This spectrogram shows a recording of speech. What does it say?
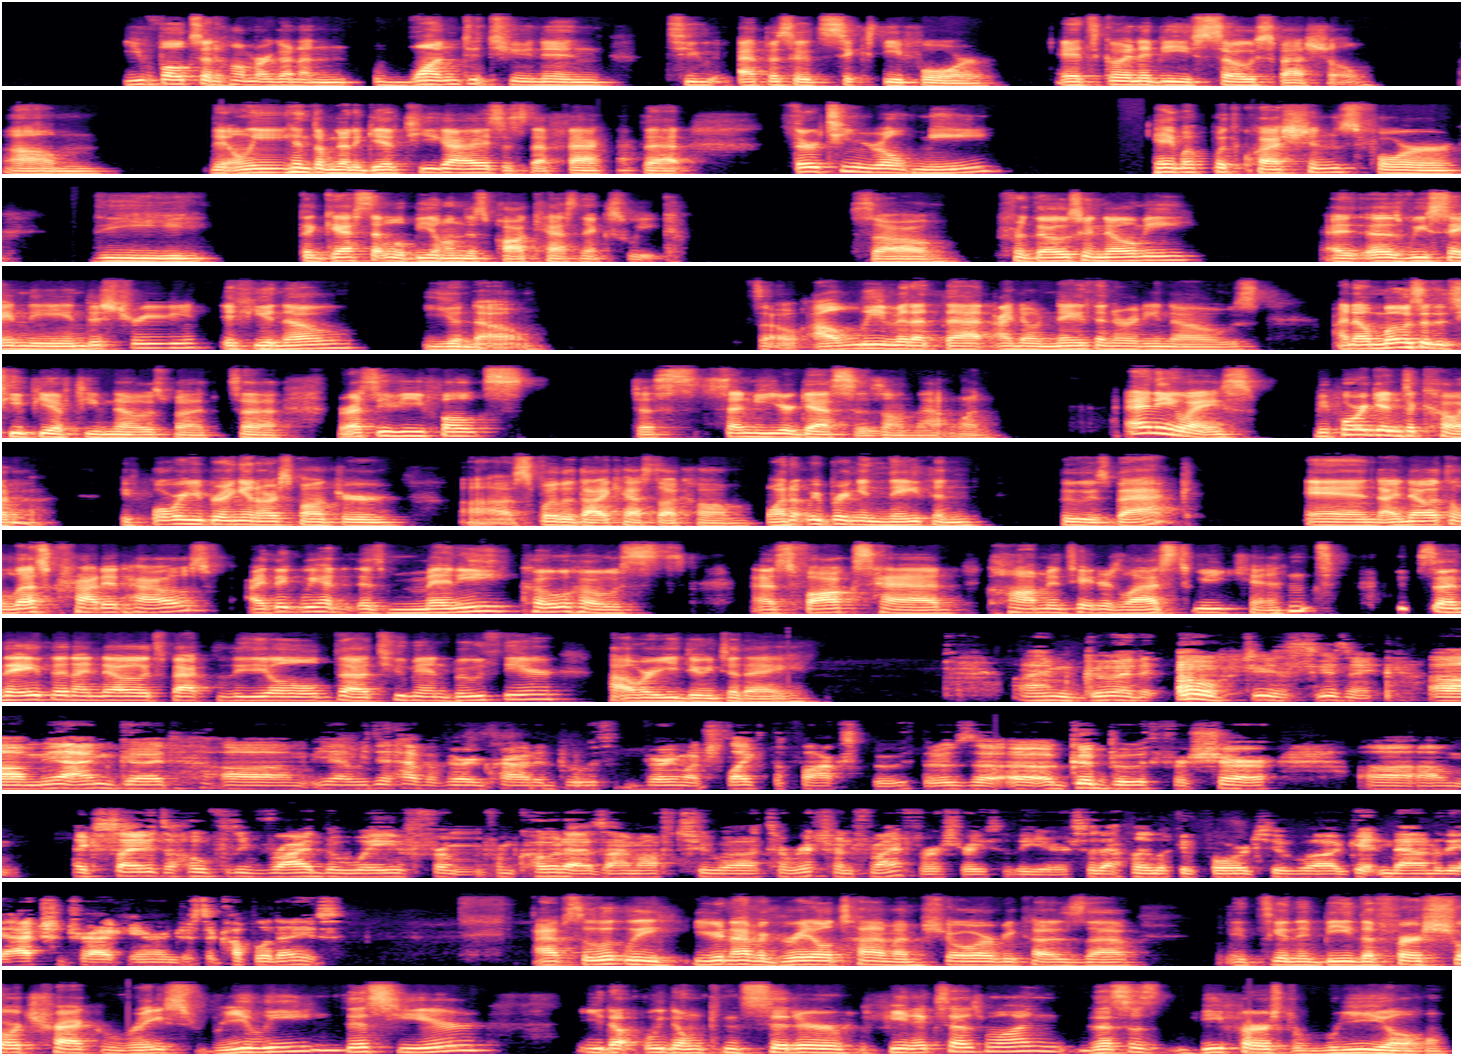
you folks at home are going to want to tune in to episode 64. It's going to be so special. Um, the only hint I'm going to give to you guys is the fact that 13 year old me came up with questions for the the guest that will be on this podcast next week. So for those who know me, as we say in the industry, if you know, you know. So I'll leave it at that. I know Nathan already knows. I know most of the TPF team knows, but uh, the rest of you folks, just send me your guesses on that one. Anyways, before we get into COTA, before we bring in our sponsor, uh, spoilerdiecast.com, why don't we bring in Nathan, who is back? And I know it's a less crowded house. I think we had as many co hosts as Fox had commentators last weekend. so, Nathan, I know it's back to the old uh, two man booth here. How are you doing today? I'm good. Oh, geez, excuse me. Um, yeah, I'm good. Um, yeah, we did have a very crowded booth, very much like the Fox booth, but it was a, a good booth for sure. Um, excited to hopefully ride the wave from from COTA as I'm off to uh, to Richmond for my first race of the year. So definitely looking forward to uh, getting down to the action track here in just a couple of days. Absolutely. You're to have a great old time, I'm sure, because uh, it's to be the first short track race really this year. You don't we don't consider Phoenix as one. This is the first real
